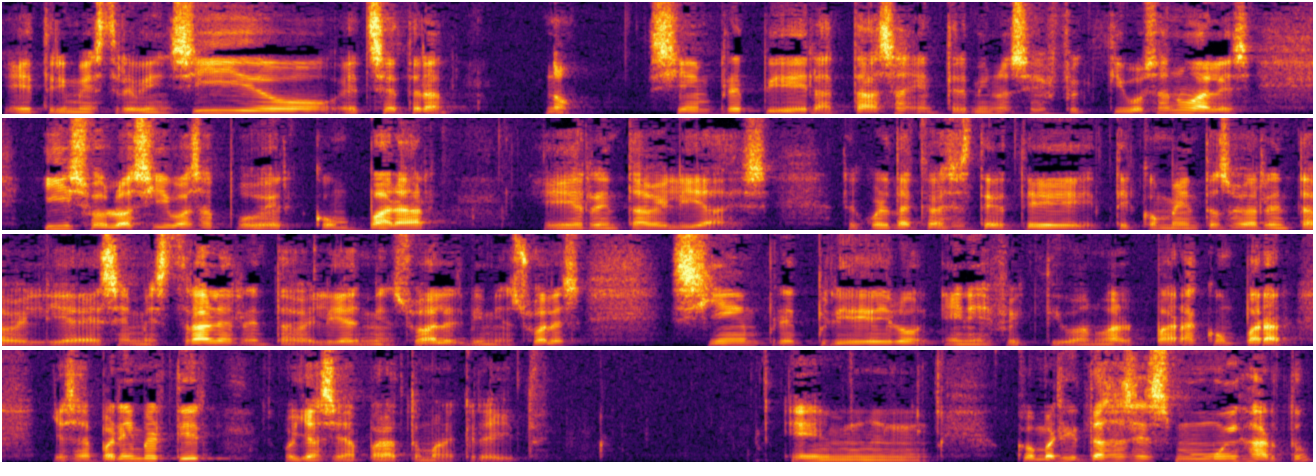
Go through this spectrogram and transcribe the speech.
eh, trimestre vencido, etc. No, siempre pide la tasa en términos efectivos anuales y solo así vas a poder comparar eh, rentabilidades. Recuerda que a veces te, te, sobre rentabilidades semestrales, rentabilidades mensuales, bimensuales. Siempre pídelo en efectivo anual para comparar, ya sea para invertir o ya sea para tomar crédito. En convertir tasas es muy harto,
